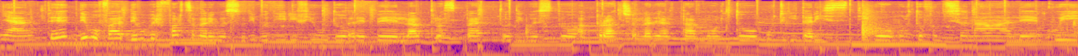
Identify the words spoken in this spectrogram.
niente, devo, fare, devo per forza fare questo tipo di rifiuto. Sarebbe l'altro aspetto di questo approccio alla realtà molto utilitaristico, molto funzionale, in cui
